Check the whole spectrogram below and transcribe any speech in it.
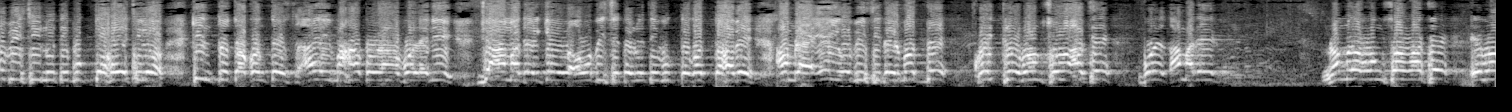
ওবিসি নথিভুক্ত হয়েছিল। কিন্তু তখন তো এই মহাপুরা বলেনি যে আমাদেরকে ওবিসিতে নথিভুক্ত করতে হবে। আমরা এই ওবিসিদের মধ্যে কৈত্র বংশ আছে আমাদের নম্র বংশ আছে এবং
